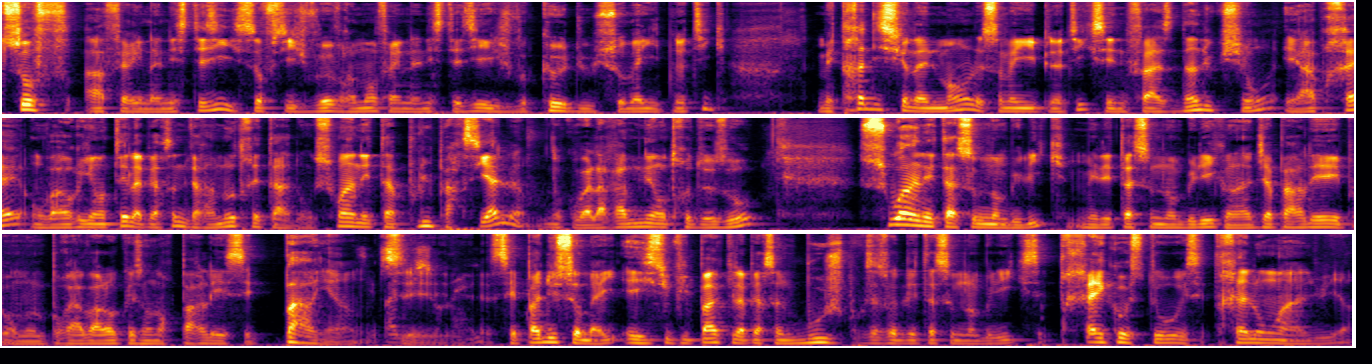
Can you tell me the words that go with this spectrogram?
Sauf à faire une anesthésie, sauf si je veux vraiment faire une anesthésie et que je veux que du sommeil hypnotique. Mais traditionnellement, le sommeil hypnotique, c'est une phase d'induction, et après, on va orienter la personne vers un autre état. Donc, soit un état plus partiel, donc on va la ramener entre deux eaux, soit un état somnambulique, mais l'état somnambulique, on a déjà parlé, on pourrait avoir l'occasion d'en reparler, c'est pas rien, c'est pas, du sommeil, et il suffit pas que la personne bouge pour que ça soit de l'état somnambulique, c'est très costaud et c'est très long à induire.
